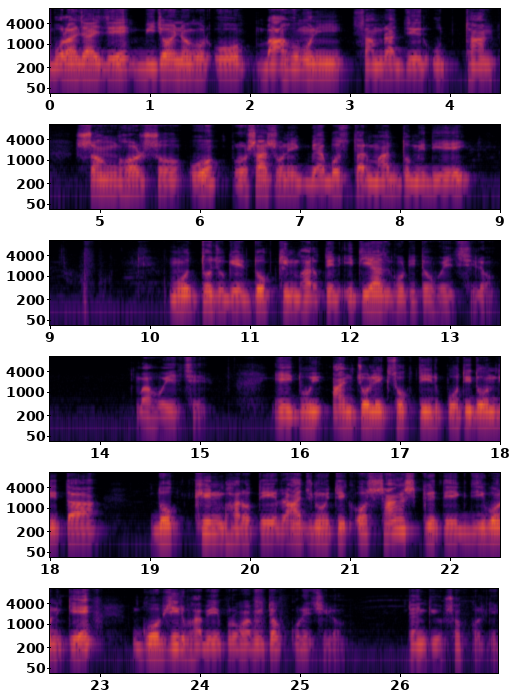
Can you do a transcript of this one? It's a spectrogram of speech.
বলা যায় যে বিজয়নগর ও বাহুমনি সাম্রাজ্যের উত্থান, সংঘর্ষ ও প্রশাসনিক ব্যবস্থার মাধ্যমে দিয়েই মধ্যযুগের দক্ষিণ ভারতের ইতিহাস গঠিত হয়েছিল বা হয়েছে। এই দুই আঞ্চলিক শক্তির প্রতিদ্বন্দ্বিতা দক্ষিণ ভারতে রাজনৈতিক ও সাংস্কৃতিক জীবনকে গভীরভাবে প্রভাবিত করেছিল। থ্যাংক ইউ সকলকে।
